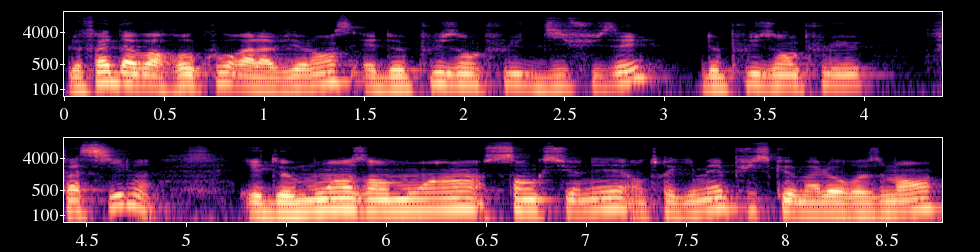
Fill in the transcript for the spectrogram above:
Le fait d'avoir recours à la violence est de plus en plus diffusé, de plus en plus facile et de moins en moins sanctionné, entre guillemets, puisque malheureusement,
